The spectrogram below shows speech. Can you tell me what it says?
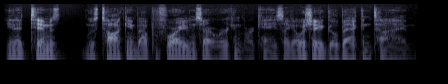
you know, Tim was talking about before I even started working with Mark Hanna, he's like, I wish I could go back in time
